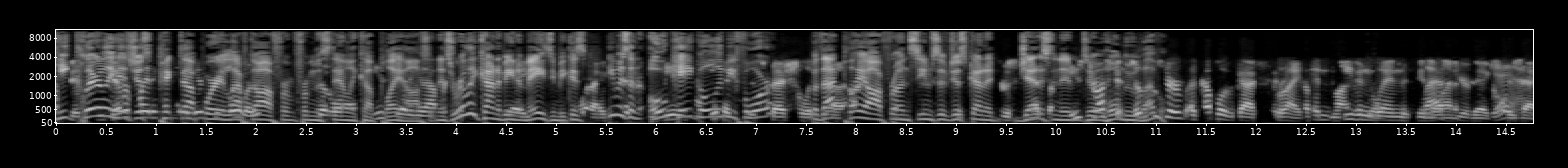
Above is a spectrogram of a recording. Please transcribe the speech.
he clearly has just picked up where he left off from, from the Stanley Cup playoffs. And it's really kind of been amazing because he was an okay goalie before, but that playoff run seems to have just kind of jettisoned him to a whole new level. A couple of guys, right? And even when last year began,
